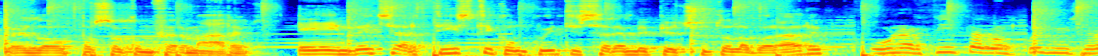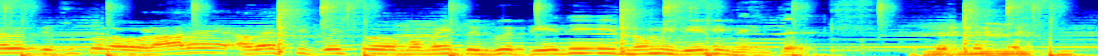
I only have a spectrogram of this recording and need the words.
quello posso confermare. E invece artisti con cui ti sarebbe piaciuto lavorare? Un artista con cui mi sarebbe piaciuto lavorare adesso in questo momento in due piedi non mi viene in mente.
